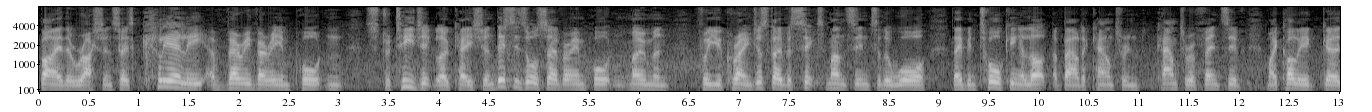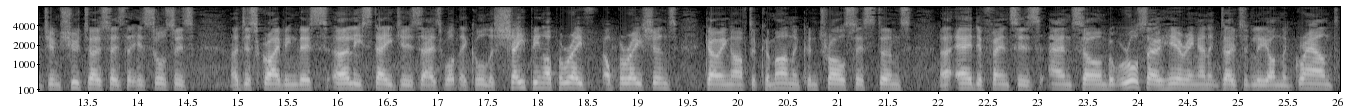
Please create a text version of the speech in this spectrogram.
by the Russians. So it's clearly a very, very important strategic location. This is also a very important moment for Ukraine. Just over six months into the war, they've been talking a lot about a counter counter-offensive. My colleague uh, Jim Sciutto says that his sources are describing this early stages as what they call the shaping opera- operations, going after command and control systems, uh, air defences, and so on. But we're also hearing anecdotally on the ground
